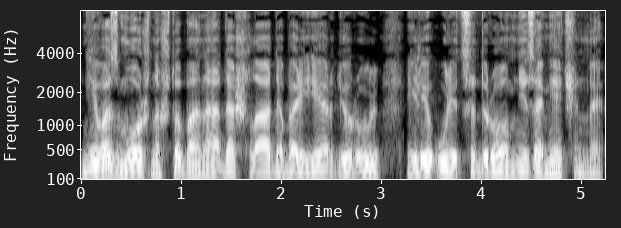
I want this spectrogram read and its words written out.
Невозможно, чтобы она дошла до барьер-дюруль или улицы Дром незамеченная,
